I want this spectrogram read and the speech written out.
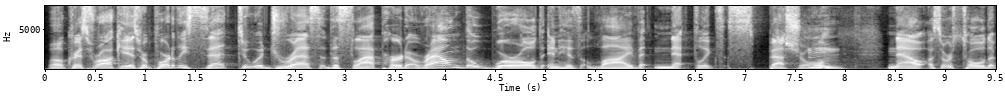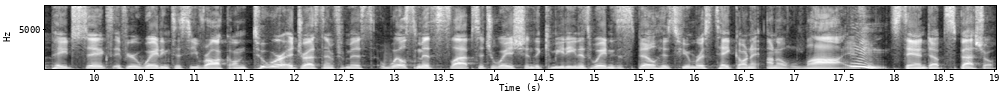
Well, Chris Rock is reportedly set to address the slap heard around the world in his live Netflix special. Hmm. Now, a source told Page Six if you're waiting to see Rock on tour address the infamous Will Smith slap situation, the comedian is waiting to spill his humorous take on it on a live hmm. stand up special.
